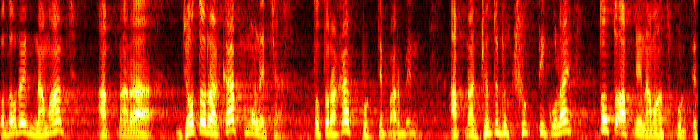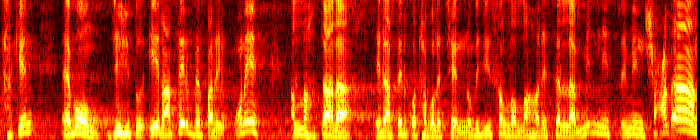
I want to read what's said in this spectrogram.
কদরের নামাজ আপনারা যত রাকাত মনে চায় তত রাকাত পড়তে পারবেন। আপনার যতটুকু শক্তি কোলায়, তত আপনি নামাজ পড়তে থাকেন এবং যেহেতু এই রাতের ব্যাপারে অনেক আল্লাহ তাআলা এই রাতের কথা বলেছেন, নবীজি সাল্লাহ সাল্লাম মিন নিসফি মিন শাবান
